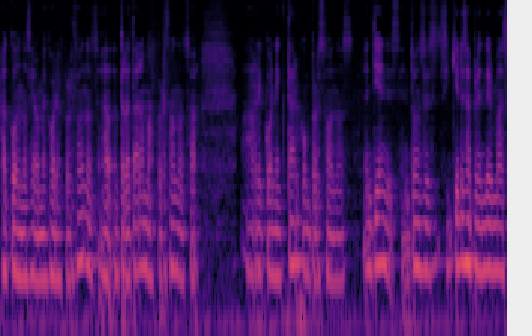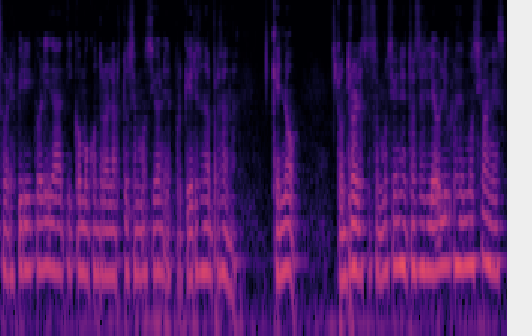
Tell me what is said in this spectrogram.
a conocer a mejores personas, a, tratar a más personas, a, a reconectar con personas, ¿entiendes? Entonces, si quieres aprender más sobre espiritualidad y cómo controlar tus emociones, porque eres una persona que no controla sus emociones, entonces leo libros de emociones,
